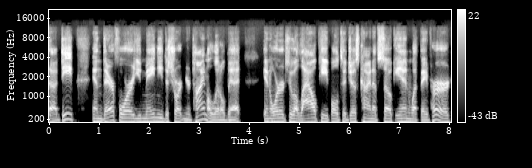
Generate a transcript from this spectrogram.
uh, deep and therefore you may need to shorten your time a little bit in order to allow people to just kind of soak in what they've heard.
